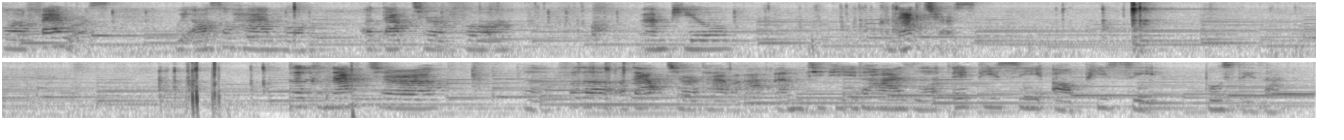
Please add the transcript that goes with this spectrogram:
for ferrules. We also have a adapter for MPO connectors. The connector uh, for the adapter type of MTP, it has a APC or PC both design.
